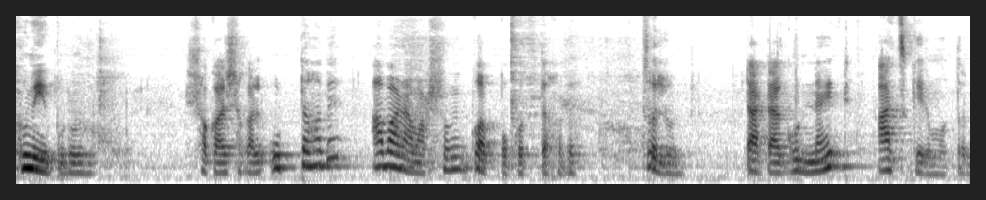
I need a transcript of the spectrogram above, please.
ঘুমিয়ে পড়ুন। সকাল সকাল উঠতে হবে, আবার আমার সঙ্গে গল্প করতে হবে। চলুন, টাটা গুড নাইট আজকের মতন।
